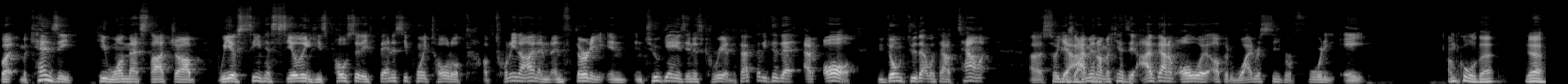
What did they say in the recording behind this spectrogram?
But McKenzie, he won that slot job. We have seen his ceiling. He's posted a fantasy point total of 29 and, and 30 in, in two games in his career. The fact that he did that at all, you don't do that without talent. Uh, so yeah, exactly. I'm in on McKenzie. I've got him all the way up at wide receiver 48. I'm cool with that. Yeah,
